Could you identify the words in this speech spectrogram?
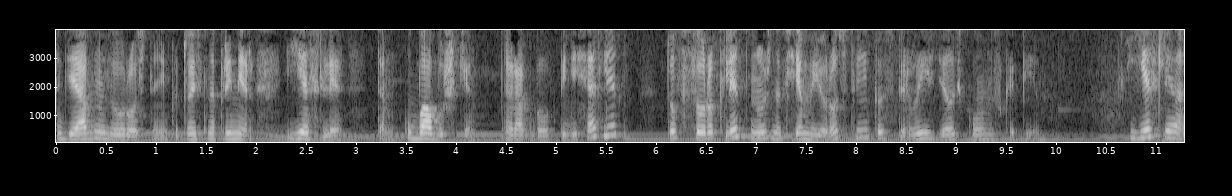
диагноза у родственника. То есть, например, если там, у бабушки рак был в 50 лет, то в 40 лет нужно всем ее родственникам впервые сделать колоноскопию. Если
